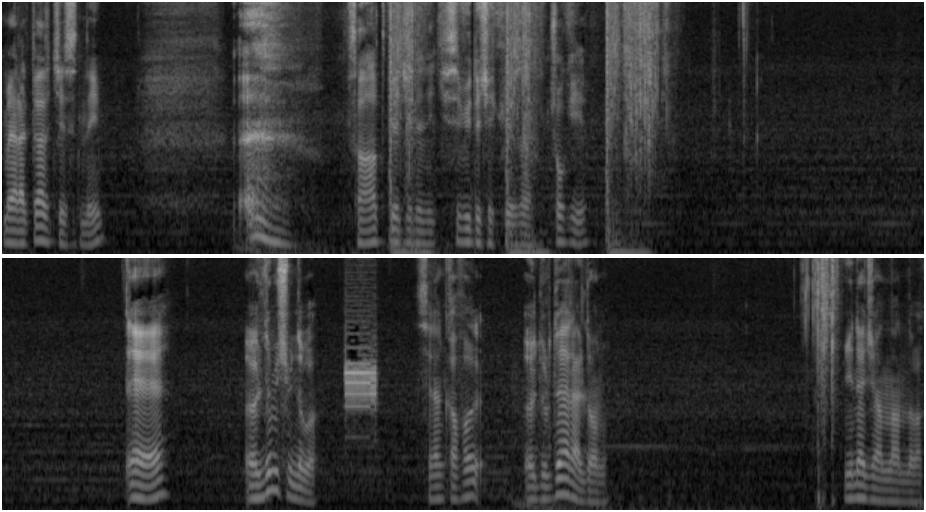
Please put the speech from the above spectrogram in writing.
Meraklar içerisindeyim. Saat gecenin ikisi video çekiyoruz ha. Çok iyi. Ee, öldü mü şimdi bu? Siren kafa öldürdü herhalde onu. Yine canlandı bak.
